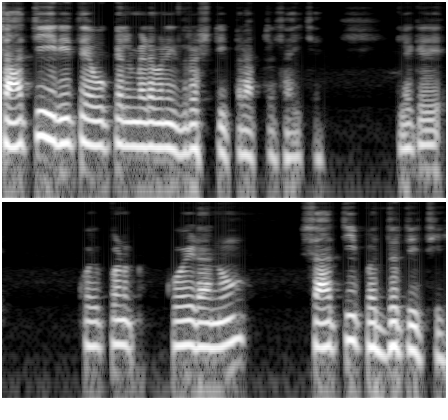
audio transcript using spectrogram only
સાચી રીતે ઉકેલ મેળવવાની દ્રષ્ટિ પ્રાપ્ત થાય છે. એટલે કે કોઈ પણ કોયડાનું સાચી પદ્ધતિથી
